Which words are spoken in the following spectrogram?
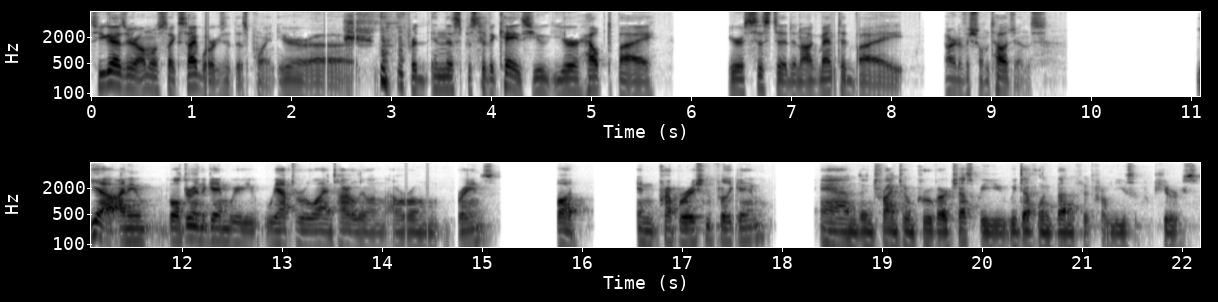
So you guys are almost like cyborgs at this point. You're uh, for in this specific case, you you're helped by, you're assisted and augmented by artificial intelligence. Yeah, I mean, well, during the game we we have to rely entirely on our own brains, but in preparation for the game and in trying to improve our chess, we we definitely benefit from the use of computers.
